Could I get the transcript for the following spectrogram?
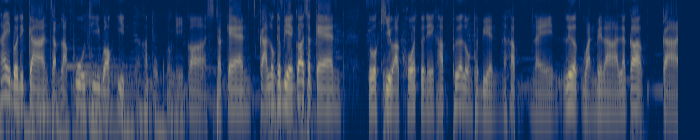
ให้บริการสำหรับผู้ที่ walk in นะครับผมตรงนี้ก็สแกนการลงทะเบียนก็สแกน ตัว QR code ตัวนี้ครับเพื่อลงทะเบียนนะครับในเลือกวันเวลาแล้วก็การ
